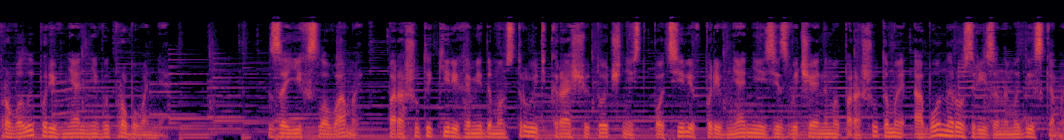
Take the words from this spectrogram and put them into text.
провели порівняльні випробування. За їх словами, парашути Кірігамі демонструють кращу точність по цілі в порівнянні зі звичайними парашутами або нерозрізаними дисками.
